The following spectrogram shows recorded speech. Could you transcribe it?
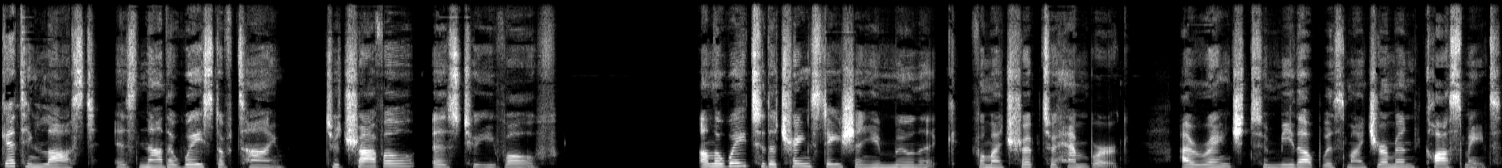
Getting lost is not a waste of time. To travel is to evolve. On the way to the train station in Munich for my trip to Hamburg, I arranged to meet up with my German classmate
